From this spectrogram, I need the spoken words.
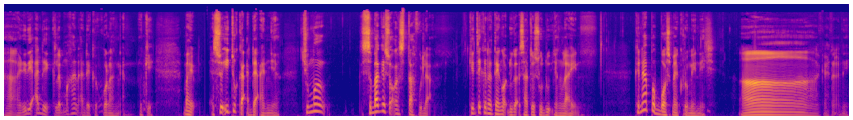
Ha, jadi ada kelemahan, ada kekurangan. Okey. Baik. So itu keadaannya. Cuma sebagai seorang staff pula, kita kena tengok juga satu sudut yang lain. Kenapa bos micromanage? Ah, kan ni.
